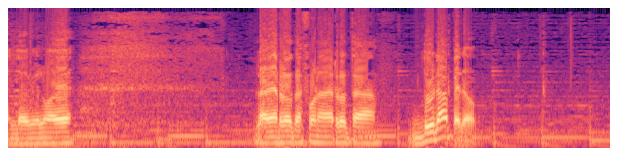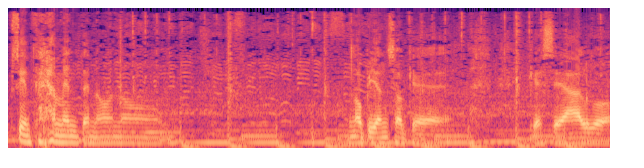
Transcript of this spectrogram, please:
En 2009 la derrota fue una derrota dura, pero sinceramente no, no, no pienso que, que sea algo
